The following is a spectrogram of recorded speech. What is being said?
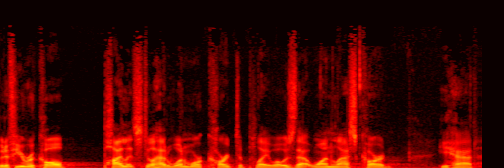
But if you recall, Pilate still had one more card to play. What was that one last card he had?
